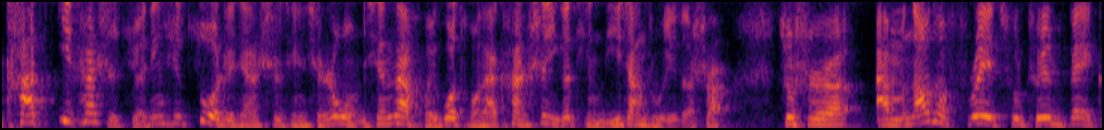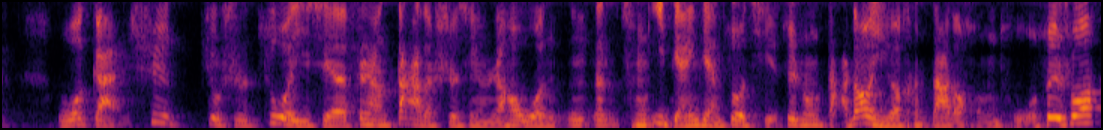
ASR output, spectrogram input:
他一开始决定去做这件事情，其实我们现在回过头来看，是一个挺理想主义的事儿。就是 I'm not afraid to dream big，我敢去就是做一些非常大的事情，然后我能从一点一点做起，最终达到一个很大的宏图。所以说，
